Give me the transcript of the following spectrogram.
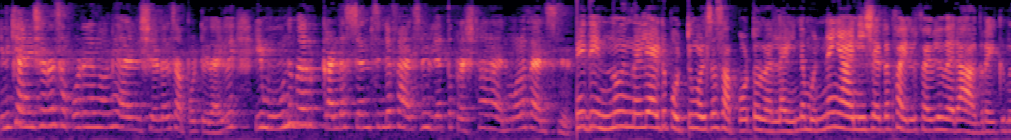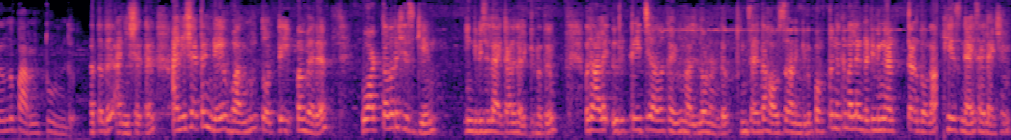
എനിക്ക് അനീഷേട്ടനെ സപ്പോർട്ട് ഞാൻ അനീഷേട്ടനെ സപ്പോർട്ട് ചെയ്ത. ഈ മൂന്ന് പേർ കണ്ടസ്റ്റൻസിന്റെ ഫാൻസിനും ഇല്ലാത്ത പ്രശ്നമാണ് അനുമോളെ ഫാൻസിന് ഇത് ഇന്നും ഇന്നലെ ആയിട്ട് സപ്പോർട്ട് ഒന്നല്ല ഇതിന്റെ മുന്നേ ഞാൻ അനീഷേട്ടൻ ഫൈനൽ ഫൈവിൽ വരെ ആഗ്രഹിക്കുന്നതെന്ന് പറഞ്ഞിട്ടുണ്ട്. അനീഷേട്ടൻ. അനീഷേട്ടൻ ഡേ വന്നു തൊട്ട് ഇപ്പം വരെ വാട്ട് എവർ ഹിസ് ഗെയിം ഇൻഡിവിജ്വൽ ആയിട്ടാണ് കളിക്കുന്നത് ഒരാളെ ഇറിറ്റേറ്റ് ചെയ്യാൻ കഴിവ് നല്ലോണം ഇൻസൈഡ് ദ ഹൗസ് ആണെങ്കിലും പുറത്ത് നല്ല എന്റർടൈനിങ് ആയിട്ടാണ് തോന്നാം. He's nice him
